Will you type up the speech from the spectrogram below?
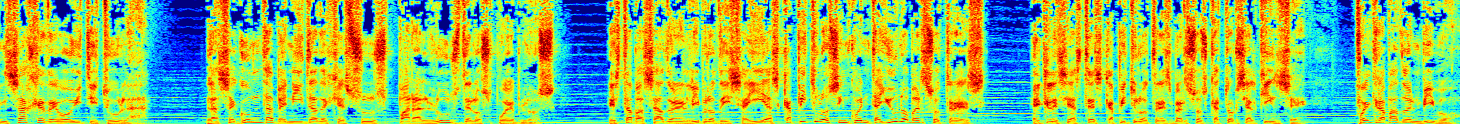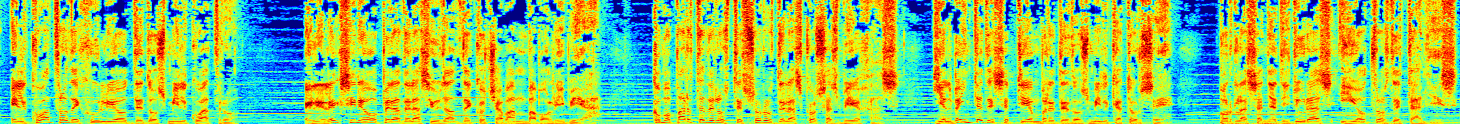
Mensaje de hoy titula La segunda venida de Jesús para luz de los pueblos. Está basado en el libro de Isaías capítulo 51 verso 3, Eclesiastés capítulo 3 versos 14 al 15. Fue grabado en vivo el 4 de julio de 2004 en el Exine Ópera de la ciudad de Cochabamba, Bolivia, como parte de los tesoros de las cosas viejas, y el 20 de septiembre de 2014, por las añadiduras y otros detalles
